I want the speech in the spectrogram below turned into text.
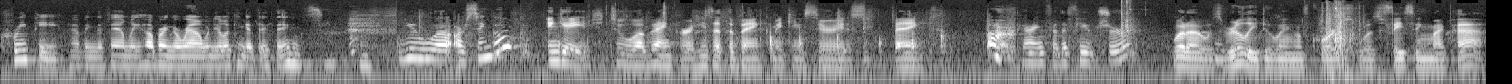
creepy having the family hovering around when you're looking at their things. You uh, are single? Engaged to a banker. He's at the bank making serious bank. Oh, preparing for the future. What I was really doing, of course, was facing my past.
